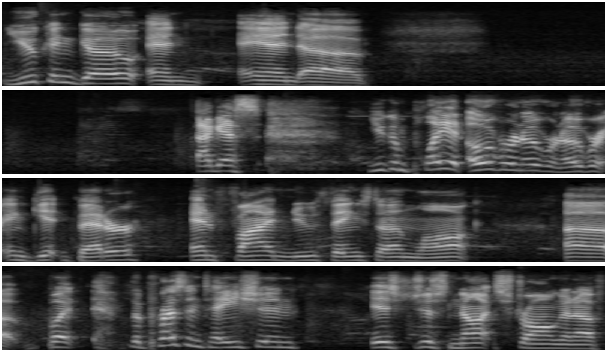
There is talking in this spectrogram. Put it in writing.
you can go and and uh, I guess you can play it over and over and over and get better and find new things to unlock. Uh, but the presentation is just not strong enough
